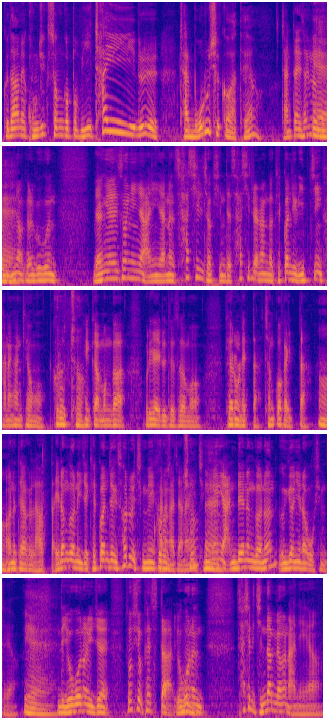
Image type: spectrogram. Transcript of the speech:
그 다음에 공직선거법 이 차이를 잘 모르실 것 같아요. 간단히 설명드리면요. 예. 결국은 명예훼손이냐 아니냐는 사실 적시인데 사실이라는 건 객관적으로 입증이 가능한 경우. 그렇죠. 그러니까 뭔가 우리가 예를 들어서 뭐 결혼을 했다, 전과가 있다, 어. 어. 느 대학을 나왔다 이런 거는 이제 객관적인 서류로 증명이 그렇죠. 가능하잖아요. 증명이 예. 안 되는 거는 의견이라고 보시면 돼요. 예. 근데 요거는 이제 소시오패스다. 요거는 사실은 진단명은 아니에요.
